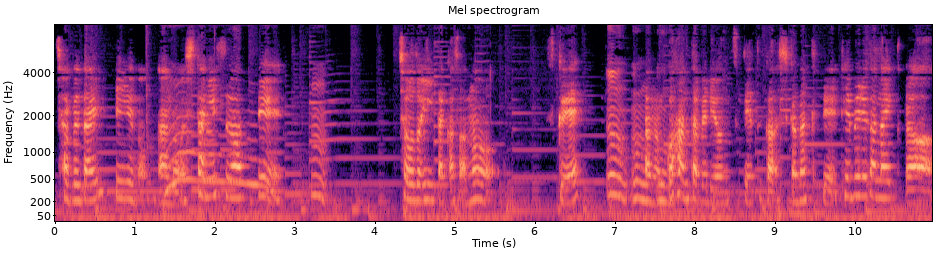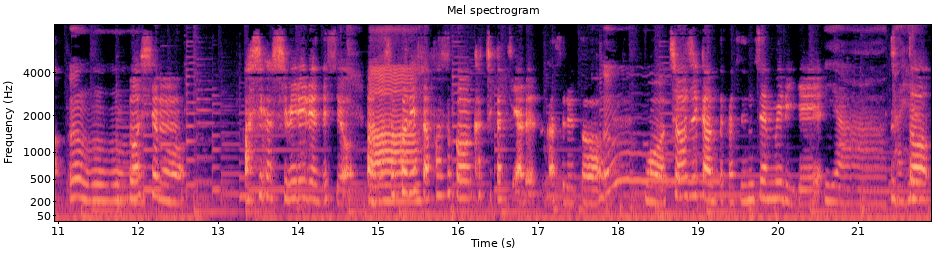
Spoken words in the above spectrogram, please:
ちゃぶ台っていうの、あの、うん。下に座って、うん。ちょうどいい高さの机、うんうんうん。あの、ご飯食べるような机とかしかなくて、テーブルがないから、うんうんうんどうしても足がしびれるんですよ。あーあのそこでさ、パソコンカチカチやるとかすると、うん。もう長時間とか全然無理で、いやーずっと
